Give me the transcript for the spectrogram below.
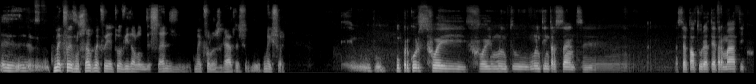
Uh, como é que foi a evolução? Como é que foi a tua vida ao longo desses anos? Como é que foram as regatas? Como é que foi? O, percurso foi, foi muito, muito interessante. A certa altura até dramático,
